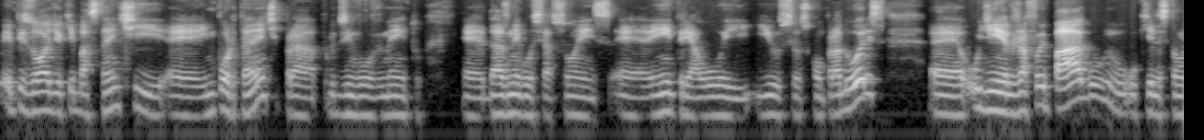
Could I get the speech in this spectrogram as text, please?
episódio aqui bastante é, importante para o desenvolvimento das negociações entre a Oi e os seus compradores. É, o dinheiro já foi pago, o que eles estão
